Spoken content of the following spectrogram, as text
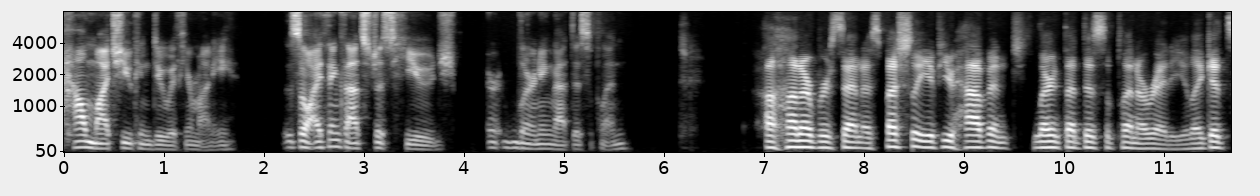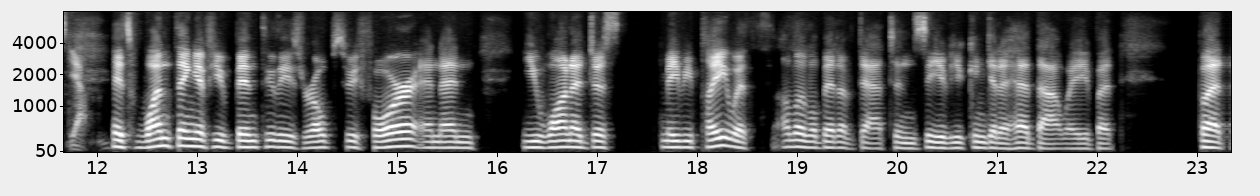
how much you can do with your money. So I think that's just huge er, learning that discipline. A hundred percent, especially if you haven't learned that discipline already. Like it's yeah, it's one thing if you've been through these ropes before and then you want to just maybe play with a little bit of debt and see if you can get ahead that way. But but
